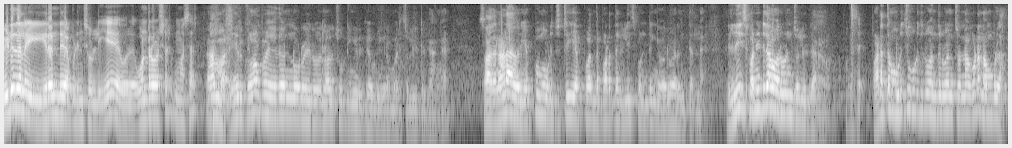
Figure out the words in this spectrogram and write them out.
விடுதலை இரண்டு அப்படின்னு சொல்லியே ஒரு ஒன்றரை வருஷம் இருக்குமா சார்? ஆமாம் இருக்கும். இப்போ ஏதோ இன்னொரு இருபது நாள் ஷூட்டிங் இருக்குது அப்படிங்கிற மாதிரி சொல்லிட்டு இருக்காங்க. ஸோ அதனால் அவர் எப்போ முடிச்சுட்டு எப்போ அந்த படத்தை ரிலீஸ் பண்ணிட்டு இங்கே வருவாருன்னு தெரில ரிலீஸ் பண்ணிட்டு தான் வருவேன்னு சொல்லியிருக்காரு அவர். படத்தை முடிச்சு கொடுத்துட்டு வந்துடுவேன்னு சொன்னால் கூட நம்பலாம்.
